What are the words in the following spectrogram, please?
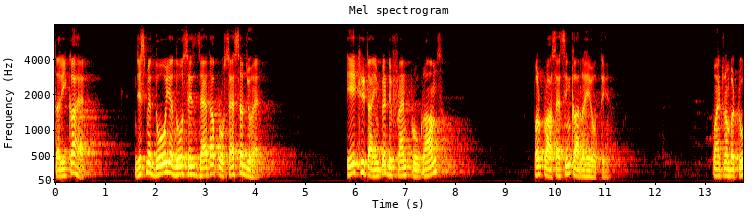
तरीका है, जिसमें दो या दो से ज़्यादा प्रोसेसर जो है, एक ही टाइम पे डिफरेंट प्रोग्राम्स पर प्रोसेसिंग कर रहे होते हैं। Point number two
